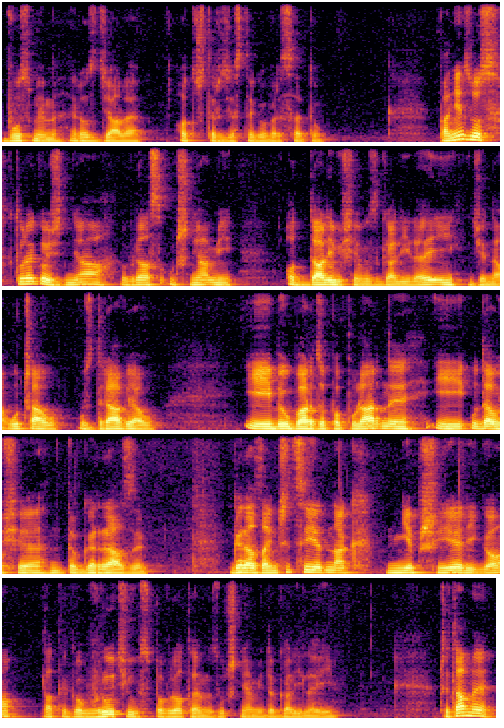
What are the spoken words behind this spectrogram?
w ósmym rozdziale od 40 wersetu. Pan Jezus któregoś dnia wraz z uczniami oddalił się z Galilei, gdzie nauczał, uzdrawiał i był bardzo popularny i udał się do Gerazy. Gerazańczycy jednak nie przyjęli go, dlatego wrócił z powrotem z uczniami do Galilei. Czytamy,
